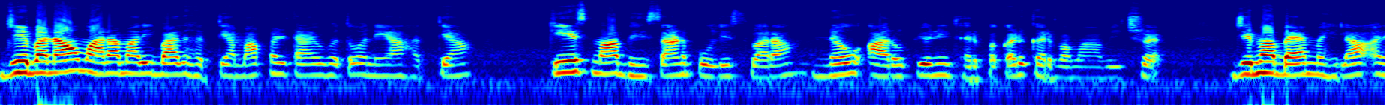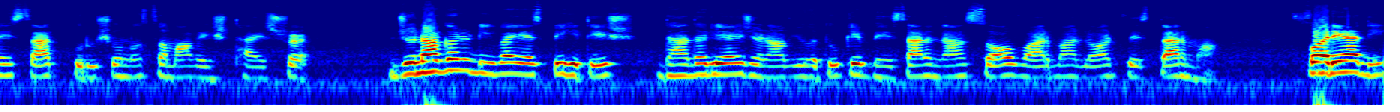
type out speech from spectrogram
જે બનાવ મારામારી બાદ હત્યામાં પલટાયો હતો અને આ હત્યા કેસમાં ભેસાણ પોલીસ દ્વારા નવ આરોપીઓની ધરપકડ કરવામાં આવી છે, જેમાં બે મહિલા અને સાત પુરુષોનો સમાવેશ થાય છે. જુનાગઢ ડીવાયએસપી હિતેશ ધાંધલિયાએ જણાવ્યું હતું કે ભેસાણના સો વારમાં લોટ વિસ્તારમાં ફરિયાદી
